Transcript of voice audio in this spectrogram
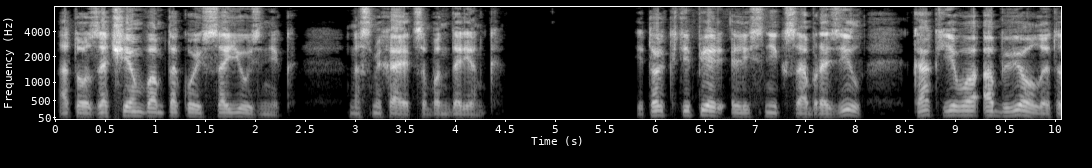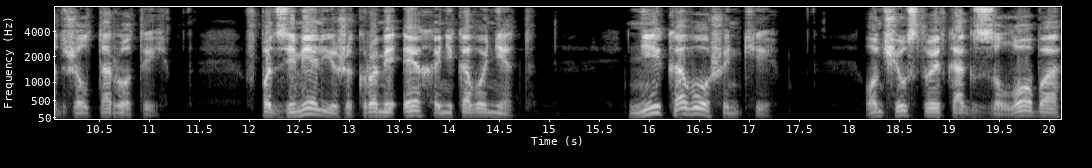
А то зачем вам такой союзник? насмехается Бондаренко. И только теперь лесник сообразил, как его обвел этот желторотый. В подземелье же, кроме эха, никого нет. Никогошеньки. Он чувствует, как злоба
